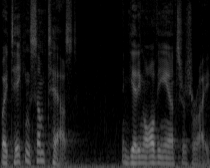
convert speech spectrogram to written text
by taking some test and getting all the answers right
